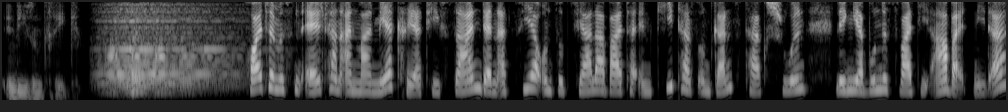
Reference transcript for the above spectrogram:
in diesem Krieg. Heute müssen Eltern einmal mehr kreativ sein, denn Erzieher und Sozialarbeiter in Kitas und Ganztagsschulen legen ja bundesweit die Arbeit nieder.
